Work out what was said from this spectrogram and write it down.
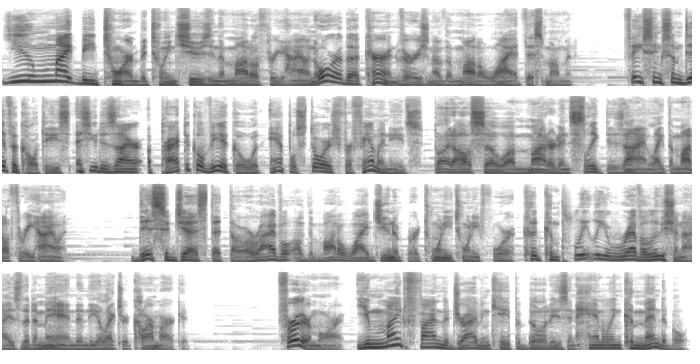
You might be torn between choosing the Model 3 Highland or the current version of the Model Y at this moment, facing some difficulties as you desire a practical vehicle with ample storage for family needs, but also a modern and sleek design like the Model 3 Highland. This suggests that the arrival of the Model Y Juniper 2024 could completely revolutionize the demand in the electric car market. Furthermore, you might find the driving capabilities and handling commendable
